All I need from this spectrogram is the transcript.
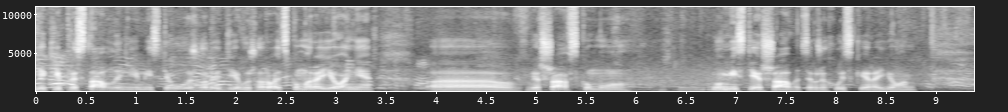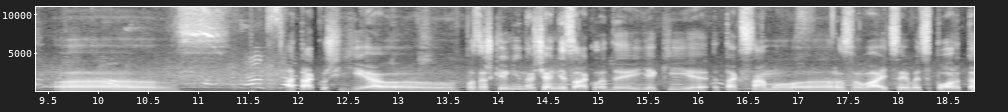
які представлені в місті Ужгороді, в Ужгородському районі, е, в Іршавському, ну, в місті Іршава, це вже Хуйський район. Е, А також є е, позашкільні навчальні заклади, які так само розвивають цей вид спорту,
